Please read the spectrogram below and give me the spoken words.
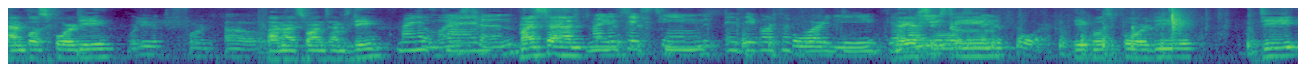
10 plus 4D. What do you get the four? Oh. 5 minus 1 times D. Minus so minus 10. 10. Minus 10 Minus Negative 16 is equal to 4D. 4D. Negative divided- 16. Negative 4. equals 4D. D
